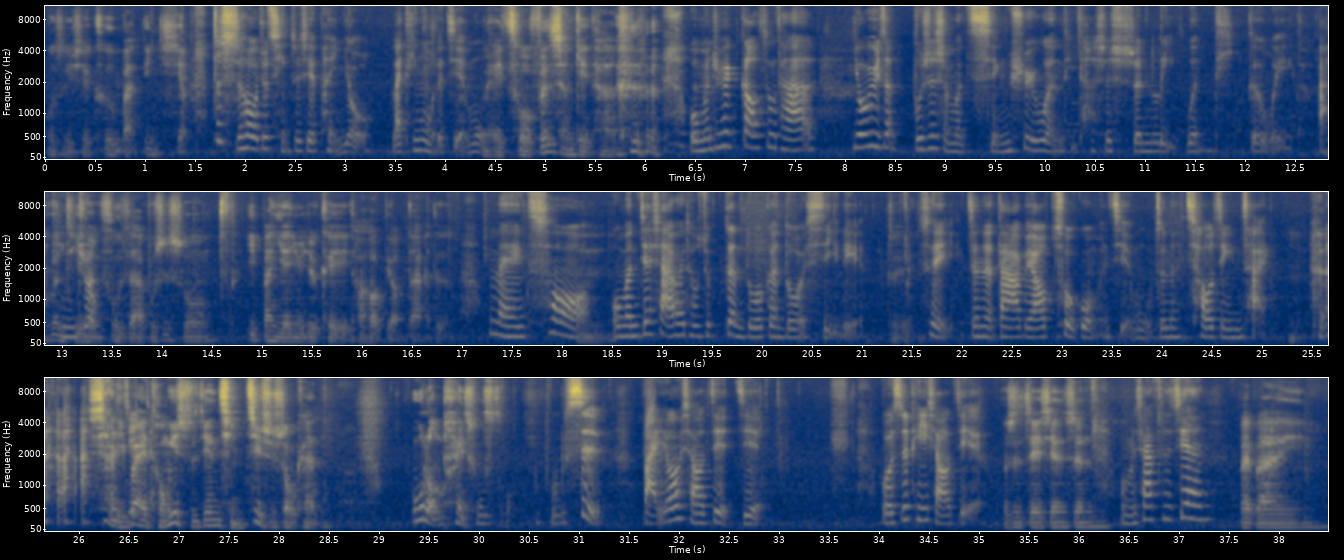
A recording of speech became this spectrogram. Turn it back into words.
或者一些刻板印象，这时候就请这些朋友来听我们的节目，没错，分享给他。我们就会告诉他，忧郁症不是什么情绪问题，它是生理问题。各位啊，问题很复杂，不是说一般言语就可以好好表达的。没错，我们接下来会推出更多更多的系列，对，所以真的大家不要错过我们节目，真的超精彩。下礼拜同一时间请继续收看《乌龙派出所》。不是百优小姐姐，我是 P 小姐，我是 J 先生，我们下次见。拜拜。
